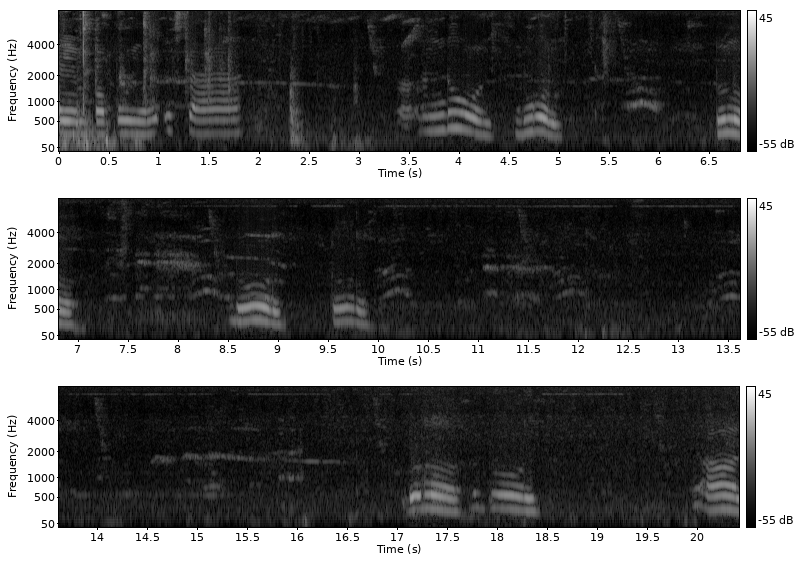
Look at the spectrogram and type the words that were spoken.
Ayan pa po yung isa. Ah, andun. Dun. Dun oh. Dun. Dun. Dun oh. Dun. Yan.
